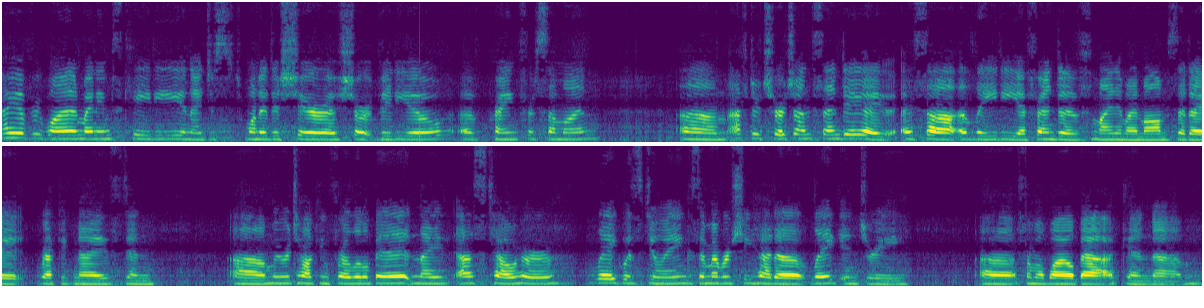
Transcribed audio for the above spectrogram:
Hi everyone, my name's Katie and I just wanted to share a short video of praying for someone. Um, after church on Sunday, I, I saw a lady, a friend of mine and my mom's that I recognized and um, we were talking for a little bit and I asked how her leg was doing because I remember she had a leg injury uh, from a while back and um,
